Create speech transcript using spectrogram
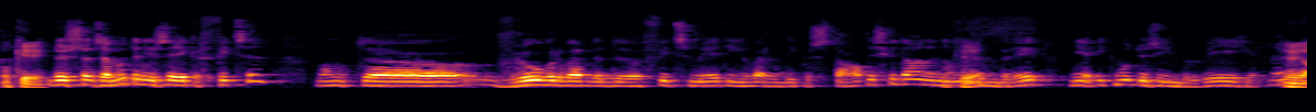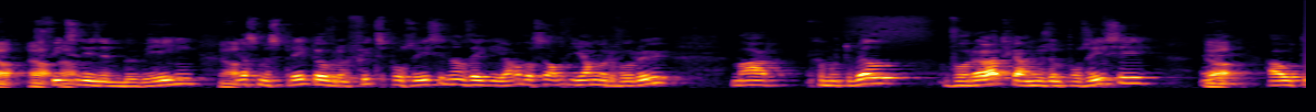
Oké. Dus eh, zij moeten hier zeker fietsen, want eh, vroeger werden de fietsmetingen werden dikwijls statisch gedaan en dan in een bereik. Nee, ik moet dus in bewegen. Hè. Ja, ja, Dus fietsen ja. is in beweging. En als men spreekt over een fietspositie, dan zeg je ja, dat is jammer voor u, maar je moet wel vooruit gaan. Dus een positie Ja. houdt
